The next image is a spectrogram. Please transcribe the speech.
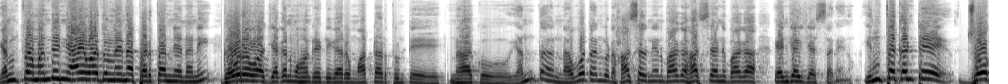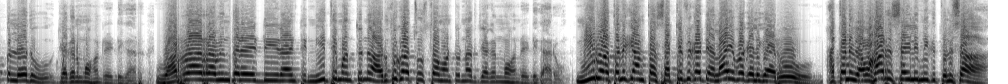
ఎంతమంది న్యాయవాదులనైనా పెడతాను నేనని గౌరవ జగన్మోహన్ రెడ్డి గారు మాట్లాడుతుంటే నాకు ఎంత నవ్వటానికి కూడా హాస్యం నేను బాగా హాస్యాన్ని బాగా ఎంజాయ్ చేస్తాను నేను. ఇంతకంటే జోక్ లేదు జగన్మోహన్ రెడ్డి గారు. వర్రా రవీందర్ రెడ్డి లాంటి నీతిమంతుని అరుదుగా చూస్తామంటున్నారు జగన్మోహన్ రెడ్డి గారు. మీరు అతనికి అంత సర్టిఫికెట్ ఎలా ఇవ్వగలిగారు? అతని వ్యవహార శైలి మీకు తెలుసా?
